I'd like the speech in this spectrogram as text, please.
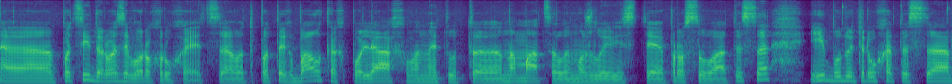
Е, по цій дорозі ворог рухається. От по тих балках, полях вони тут е, намацали можливість просуватися і будуть рухатися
